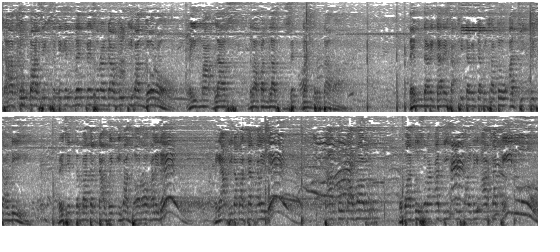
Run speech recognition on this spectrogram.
Satu passing sedikit blade rate seorang David Ivan Goro. 15 18 set yang pertama. Tim dari Ganesha Cita Recapul satu Haji Rizaldi. Receive terbaca David Ivan Goro kali ini. Lihat didapatkan kali ini. Satu cover. Membantu seorang Haji Rizaldi angkat hidup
